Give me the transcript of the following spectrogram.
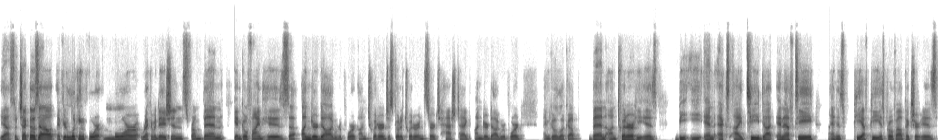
yeah, so check those out. If you're looking for more recommendations from Ben, again, go find his uh, underdog report on Twitter. Just go to Twitter and search hashtag underdog report and go look up Ben on Twitter. He is B E N X I T dot NFT. And his PFP, his profile picture is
